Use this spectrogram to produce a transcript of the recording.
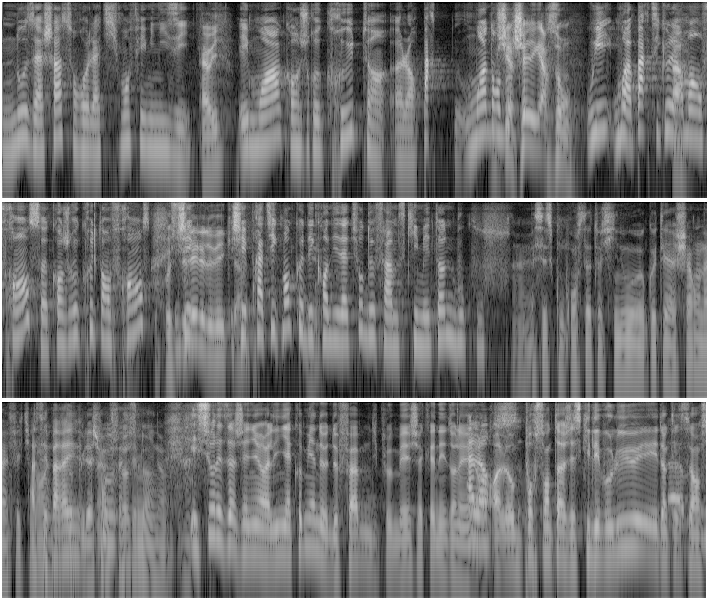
nos achats sont relativement féminisés. Ah oui? Et moi, quand je recrute, alors par moi dans chercher les garçons? Oui, moi particulièrement ah. en France, quand je recrute en France, j'ai pratiquement que des candidatures de femmes, ce qui m'étonne beaucoup. C'est ce qu'on constate aussi nous côté achat, on a effectivement ah, une population très féminine. Et sur les ingénieurs, il y a combien de, femmes diplômées chaque année dans les alors, pourcentage? Est-ce qu'il évolue et dans quel euh, sens?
